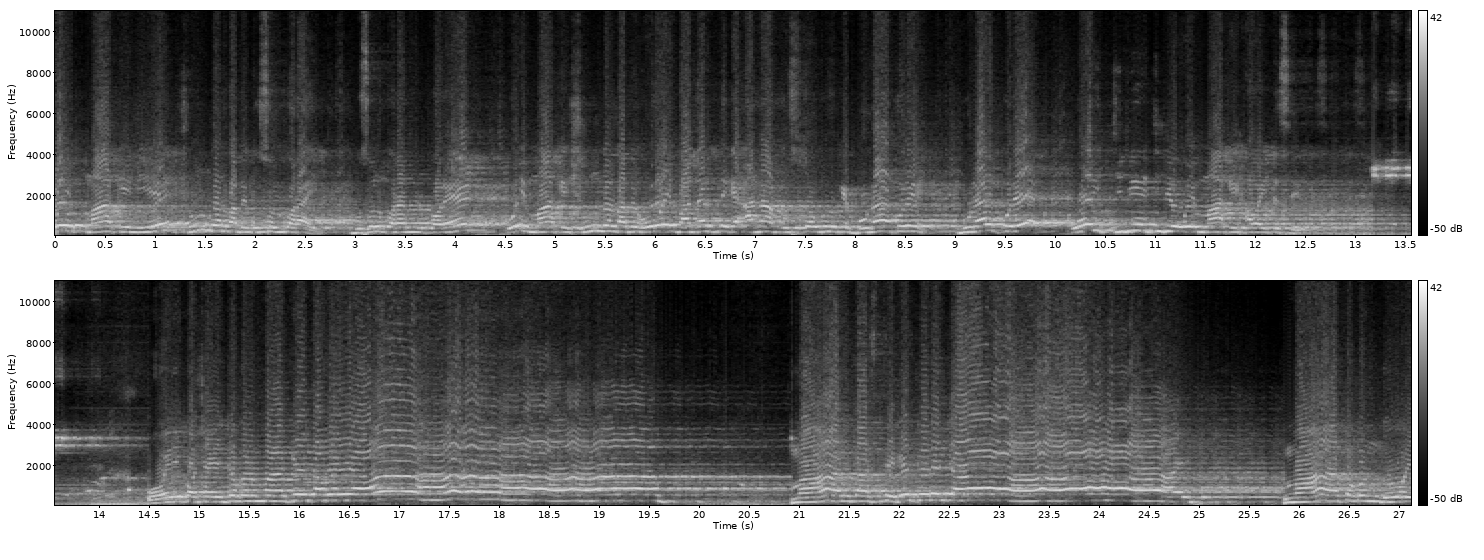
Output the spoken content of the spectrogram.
ওই মাকে নিয়ে সুন্দরভাবে গোসল করায়। গোসল করানোর পরে ওই মাকে সুন্দরভাবে ওই বাজার থেকে আনা পুস্তকগুলোকে বোনা করে, বোনার করে ওই চিবিয়ে চিবিয়ে ওই মাকে খাওয়াইতেছে। ওই কষাই যখন মাকে খাওয়াইয়া মার কাছ থেকে চলে যায়। মা তখন দুই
